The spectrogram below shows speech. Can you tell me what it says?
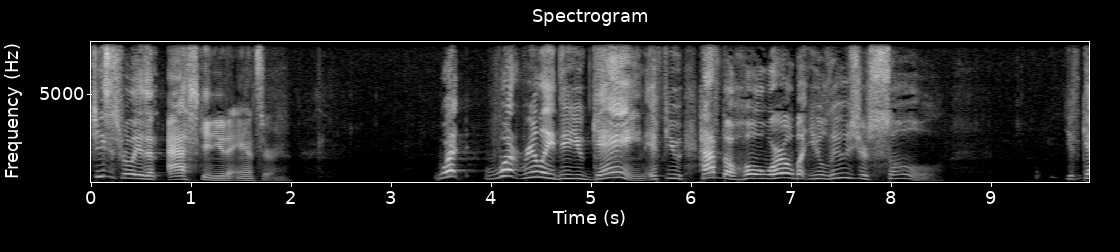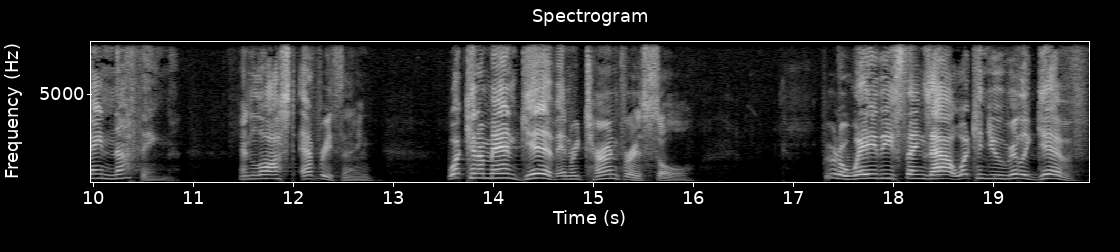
Jesus really isn't asking you to answer. What, what really do you gain if you have the whole world but you lose your soul? You've gained nothing and lost everything. What can a man give in return for his soul? If we were to weigh these things out, what can you really give?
